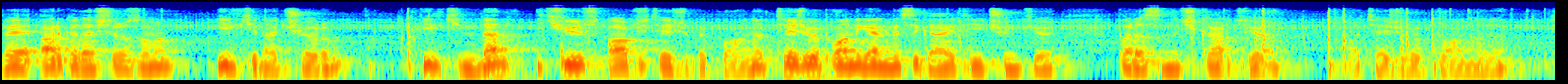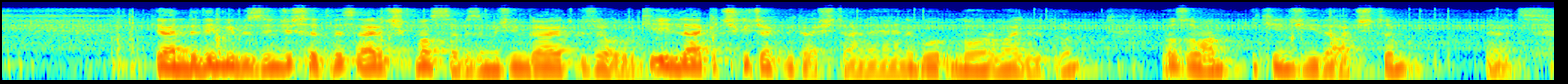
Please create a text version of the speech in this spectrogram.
Ve arkadaşlar o zaman ilkini açıyorum. İlkinden 200 avcı tecrübe puanı. Tecrübe puanı gelmesi gayet iyi çünkü parasını çıkartıyor tecrübe puanları. Yani dediğim gibi zincir set vesaire çıkmazsa bizim için gayet güzel olur ki illaki çıkacak birkaç tane yani bu normal bir durum. O zaman ikinciyi de açtım. Evet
